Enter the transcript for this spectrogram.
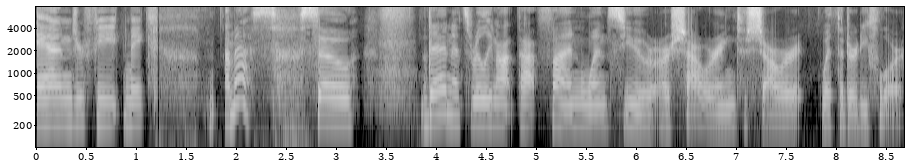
and your feet make a mess. So then it's really not that fun once you are showering to shower with a dirty floor.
